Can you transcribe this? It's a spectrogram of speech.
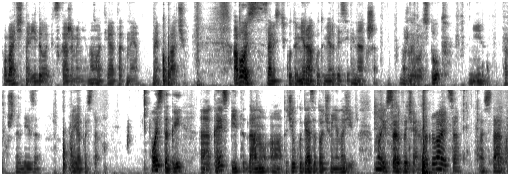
побачить на відео і підскаже мені. Ну, от я так не, не побачив. Або ось замість кутоміра, а кутомір десь інакше. Можливо, ось тут. Ні, також не влізе. Ну, якось так. Ось такий е, кейс під дану е, точилку для заточування ножів. Ну і все, звичайно, закривається. Ось так.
